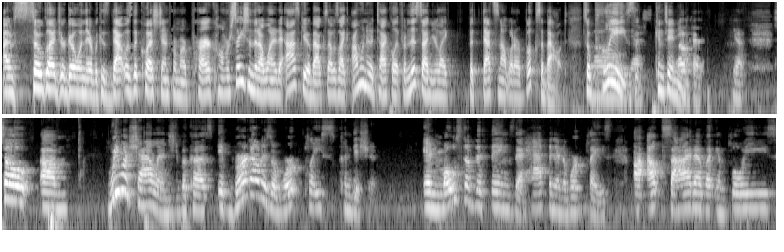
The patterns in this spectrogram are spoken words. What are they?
I'm so glad you're going there because that was the question from our prior conversation that I wanted to ask you about. Because I was like, I want to tackle it from this side, and you're like, but that's not what our book's about. So oh, please oh, yes. continue. Okay. Yeah. So um, we were challenged because if burnout is a workplace condition, and most of the things that happen in the workplace are outside of an employee's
